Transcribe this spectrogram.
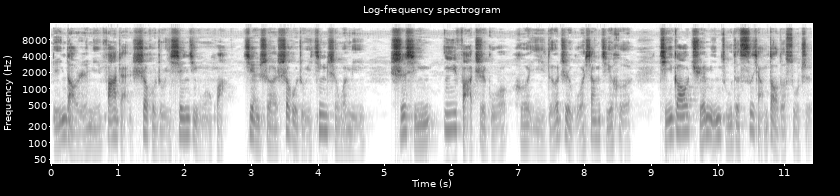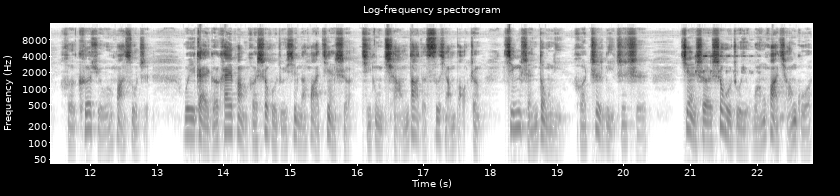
领导人民发展社会主义先进文化，建设社会主义精神文明，实行依法治国和以德治国相结合，提高全民族的思想道德素质和科学文化素质。为改革开放和社会主义现代化建设提供强大的思想保证、精神动力和智力支持，建设社会主义文化强国，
